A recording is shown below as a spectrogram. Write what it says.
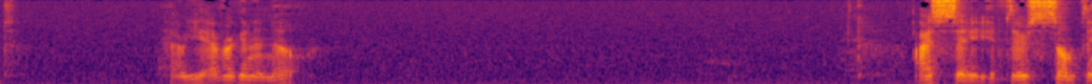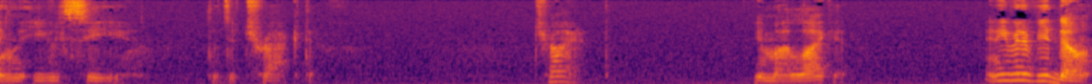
it, how are you ever going to know? I say if there's something that you see that's attractive, try it. You might like it. And even if you don't,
